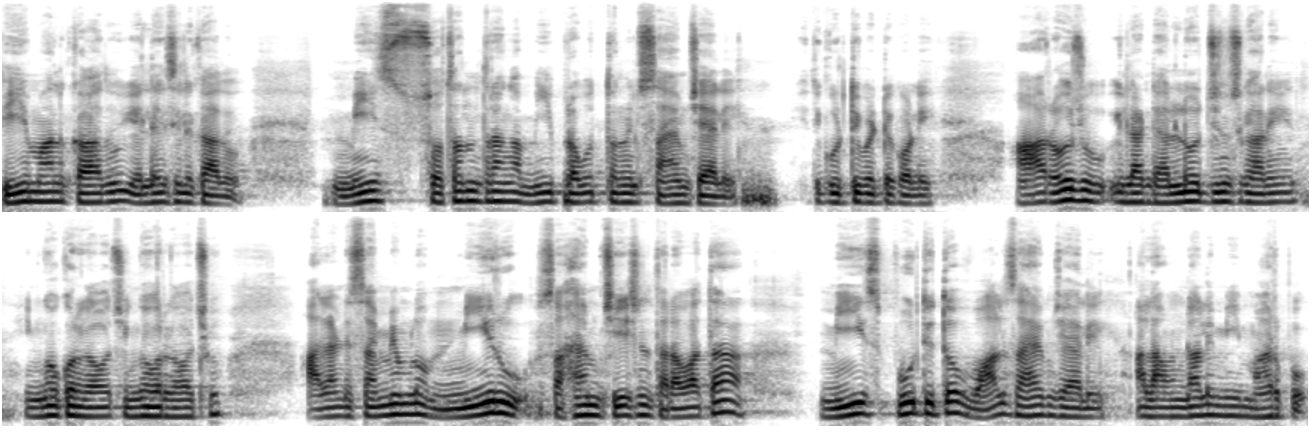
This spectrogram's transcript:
బీమాలు కాదు ఎల్ఐసీలు కాదు మీ స్వతంత్రంగా మీ ప్రభుత్వం నుంచి సాయం చేయాలి. ఇది గుర్తుపెట్టుకోండి. ఆ రోజు ఇలాంటి అల్లు అర్జున్స్ కానీ ఇంకొకరు కావచ్చు ఇంకొకరు కావచ్చు అలాంటి సమయంలో మీరు సహాయం చేసిన తర్వాత మీ స్ఫూర్తితో వాళ్ళు సహాయం చేయాలి. అలా ఉండాలి మీ మార్పు.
